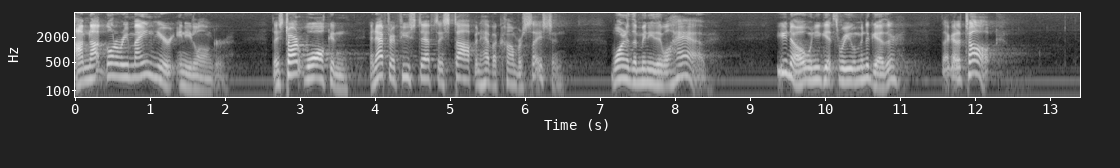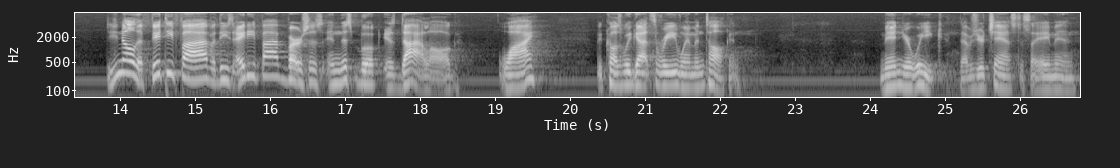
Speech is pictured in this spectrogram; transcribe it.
I'm not going to remain here any longer. They start walking, and after a few steps, they stop and have a conversation. One of the many they will have. You know, when you get three women together, they got to talk. Do you know that 55 of these 85 verses in this book is dialogue? Why? Because we got three women talking. Men, you're weak. That was your chance to say amen.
